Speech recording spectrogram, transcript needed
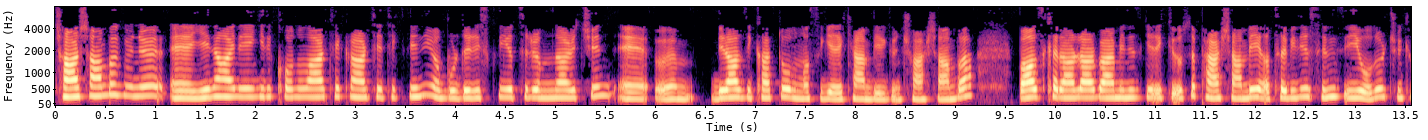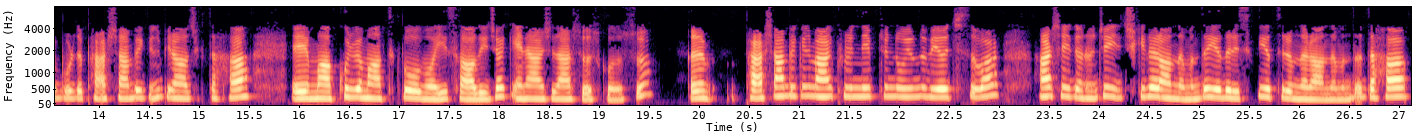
Çarşamba günü e, yeni aile ilgili konular tekrar tetikleniyor. Burada riskli yatırımlar için e, biraz dikkatli olması gereken bir gün çarşamba. Bazı kararlar vermeniz gerekiyorsa perşembeye atabilirseniz iyi olur. Çünkü burada perşembe günü birazcık daha e, makul ve mantıklı olmayı sağlayacak enerjiler söz konusu. E, perşembe günü Merkür'ün Neptün'le uyumlu bir açısı var. Her şeyden önce ilişkiler anlamında ya da riskli yatırımlar anlamında daha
